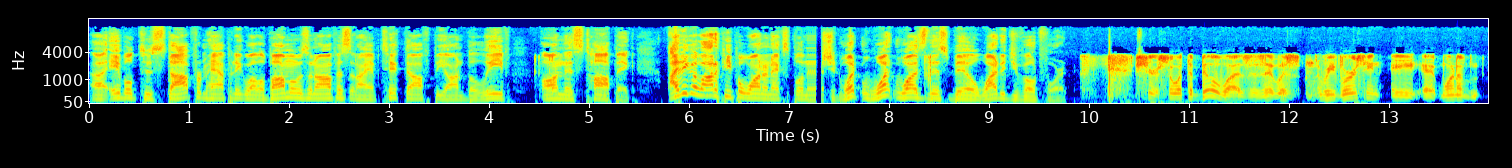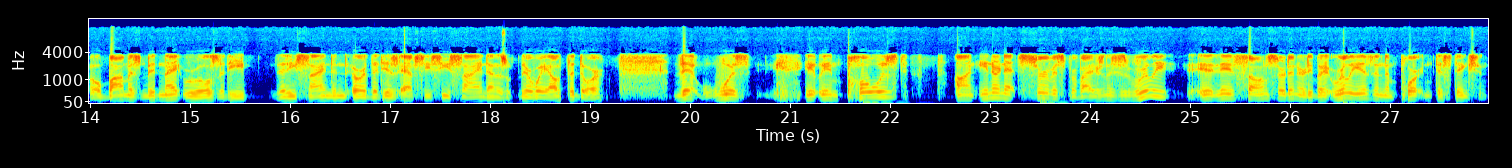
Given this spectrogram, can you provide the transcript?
uh, able to stop from happening while Obama was in office, and I am ticked off beyond belief on this topic. I think a lot of people want an explanation. What what was this bill? Why did you vote for it? Sure. So what the bill was is it was reversing a, one of Obama's midnight rules that he that he signed in, or that his FCC signed on his, their way out the door. That was it imposed on internet service providers, and this is really it is sounds sort of nerdy, but it really is an important distinction.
